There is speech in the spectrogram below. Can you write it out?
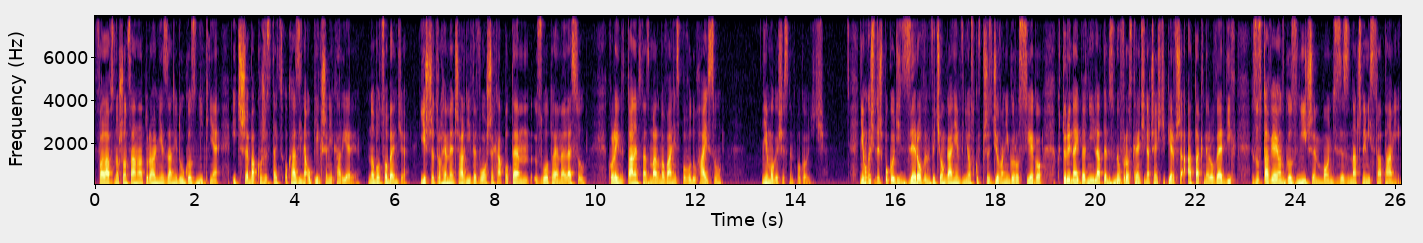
Fala wznosząca naturalnie za niedługo zniknie i trzeba korzystać z okazji na upiększenie kariery. No bo co będzie? Jeszcze trochę męczarni we Włoszech, a potem złoto MLS-u? Kolejny talent na zmarnowanie z powodu hajsu? Nie mogę się z tym pogodzić. Nie mogę się też pogodzić z zerowym wyciąganiem wniosków przez Giovanniego Rossiego, który najpewniej latem znów rozkręci na części pierwsze atak Neroverdich, zostawiając go z niczym bądź ze znacznymi stratami.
